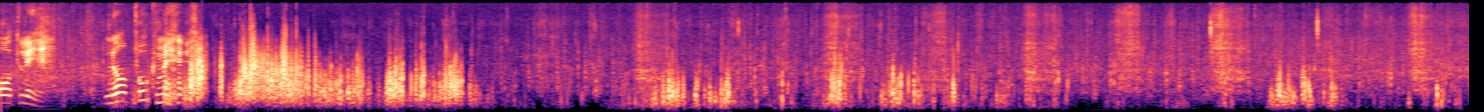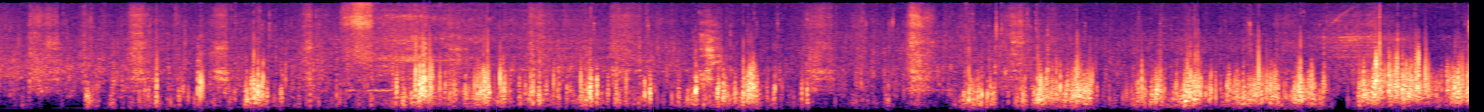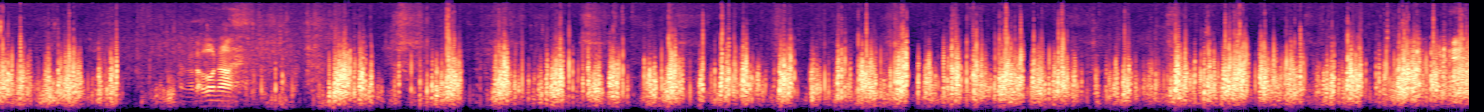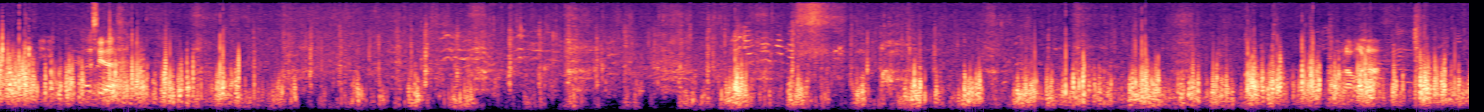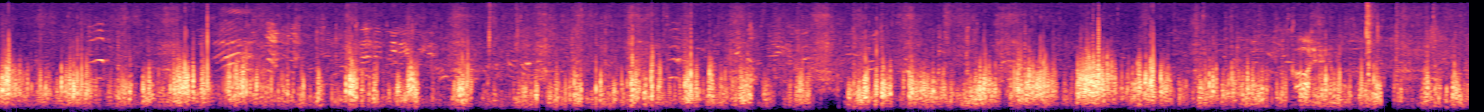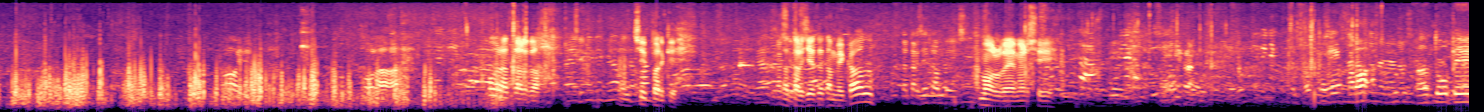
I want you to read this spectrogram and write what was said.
totally. No poke me see that. Bona tarda. El xip per aquí. La targeta també cal? La targeta amb ells. Molt bé, merci. A tope!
